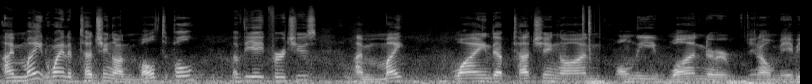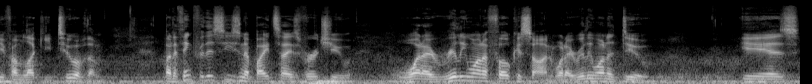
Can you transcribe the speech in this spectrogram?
I might wind up touching on multiple of the eight virtues. I might wind up touching on only one or, you know, maybe if I'm lucky, two of them. But I think for this season of Bite Size Virtue, what I really want to focus on, what I really want to do, is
